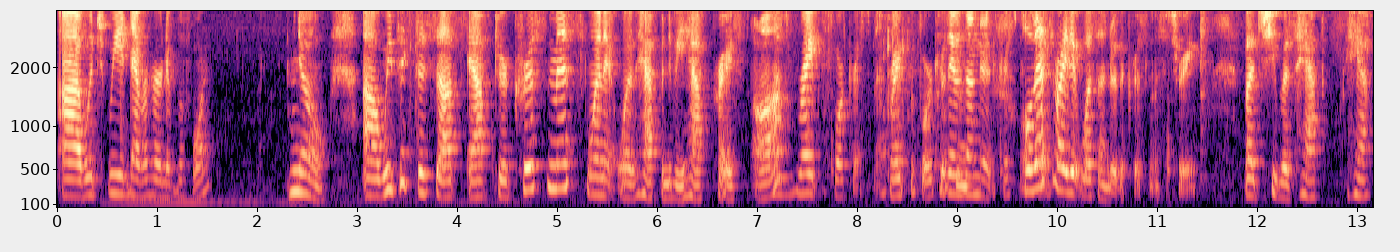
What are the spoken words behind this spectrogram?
Uh, which we had never heard of before. No, uh, we picked this up after Christmas when it would happen to be half price off. right before Christmas. Right before Because Christmas. it was under the Christmas Oh, that's right. It was under the Christmas tree, but she was half half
